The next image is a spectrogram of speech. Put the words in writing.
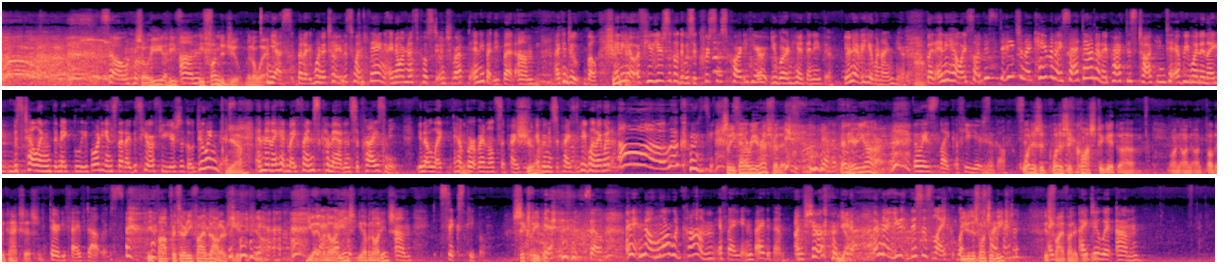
So he he Um, he funded you in a way. yes, but I want to tell you this one thing. I know I'm not supposed to interrupt anybody, but um, I can do well. You anyhow, can. a few years ago there was a Christmas party here. You weren't here then either. You're never here when I'm here. Oh. But anyhow, I saw this stage and I came and I sat down and I practiced talking to everyone and I was telling the make-believe audience that I was here a few years ago doing this. Yeah. And then I had my friends come out and surprise me. You know, like how Burt Reynolds surprises Sure. everyone surprises people, and I went, "Oh, look who's here." So you kind of rehearsed for this. Yes. And here you are. It was like a few years ago. What is it? What does it cost to get uh, on, on on public access? Thirty-five dollars. He popped for thirty-five dollars to get your show. Yeah. Do you have an audience? You have an audience? Um, six people. Six people. Yeah. so, I mean, no, more would come if I invited them. I'm sure. You Yeah. know, I'm not. You, this is like what? You do this is once a week? It's I- 500 I do it. Um.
